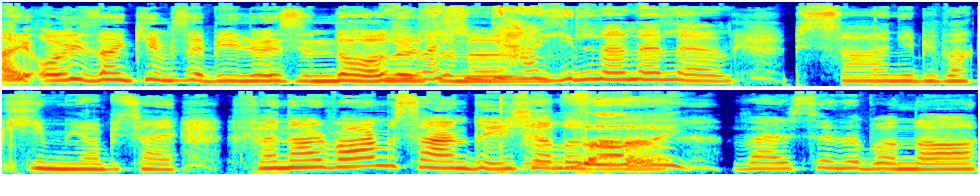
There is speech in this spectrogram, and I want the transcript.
Ay o yüzden kimse bilmesin de Hadi olursunuz. hazırlanalım. Bir saniye bir bakayım ya bir saniye. Fener var mı sende inşallah? Var. Versene bana.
